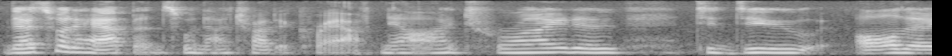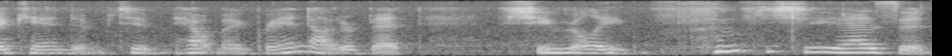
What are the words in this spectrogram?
That's what happens when I try to craft. Now I try to to do all that I can to to help my granddaughter, but she really she has it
